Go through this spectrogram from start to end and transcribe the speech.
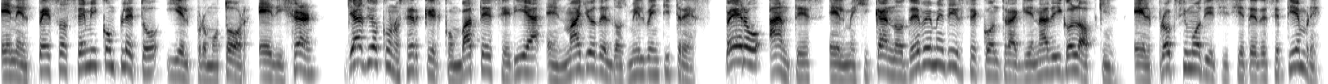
en el peso semicompleto y el promotor Eddie Hearn ya dio a conocer que el combate sería en mayo del 2023. Pero antes, el mexicano debe medirse contra Gennady Golovkin el próximo 17 de septiembre,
